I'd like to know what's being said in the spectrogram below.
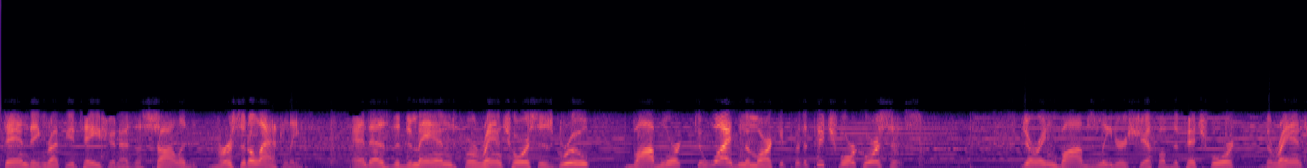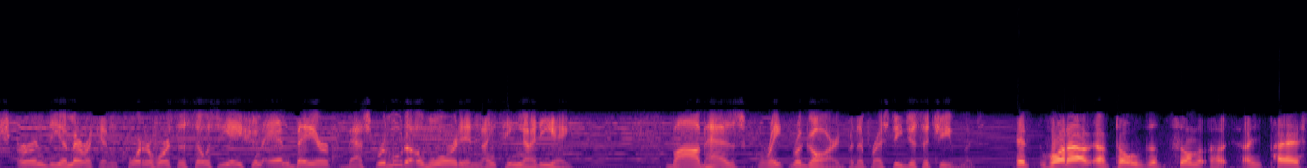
standing reputation as a solid, versatile athlete, and as the demand for ranch horses grew, Bob worked to widen the market for the Pitchfork horses. During Bob's leadership of the Pitchfork, the ranch earned the American Quarter Horse Association and Bayer Best Remuda Award in 1998. Bob has great regard for the prestigious achievement. It, what I, have told the, some uh, a past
